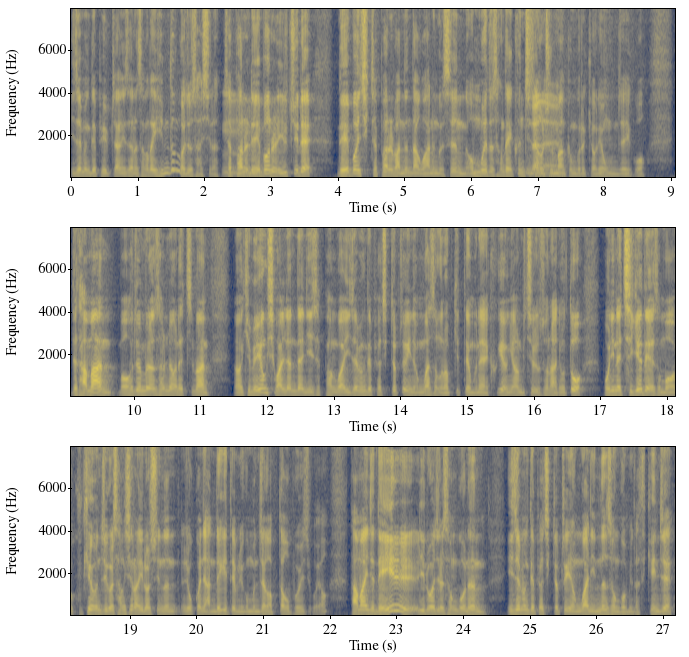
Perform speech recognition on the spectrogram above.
이재명 대표 입장에서는 상당히 힘든 거죠, 사실은. 재판을 네 번을 일주일에 네 번씩 재판을 받는다고 하는 것은 업무에도 상당히 큰 지장을 줄 네네. 만큼 그렇게 어려운 문제이고 이제 다만 뭐 허준 변호사 설명을 했지만 어, 김혜경 씨 관련된 이 재판과 이재명 대표 직접적인 연관성은 없기 때문에 크게 영향을 미칠 요소는 아니고 또 본인의 직에 대해서 뭐 국회의원직을 상실하나 이럴 수 있는 요건이 안 되기 때문에 이건 문제가 없다고 보여지고요. 다만 이제 내일 이루어질 선고는 이재명 대표 직접적인 연관이 있는 선고입니다. 특히 이제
